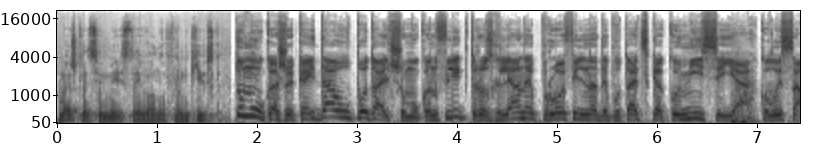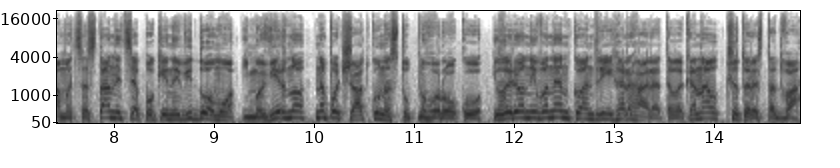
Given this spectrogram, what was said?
мешканців міста Івано-Франківська. Тому каже Кайда, у подальшому конфлікт розгляне профільна депутатська комісія. Коли саме це станеться, поки невідомо. Ймовірно, на початку наступного року. Іларіон Іваненко, Андрій Гаргара, телеканал 402.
